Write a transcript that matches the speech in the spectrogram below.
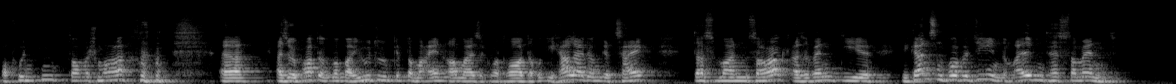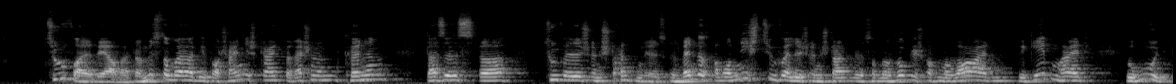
erfunden, sage ich mal. Äh, also gerade bei YouTube gibt es mal ein Ameise-Quadrat, da wird die Herleitung gezeigt, dass man sagt, also wenn die, die ganzen Prophetien im Alten Testament Zufall wäre, dann müsste man ja die Wahrscheinlichkeit berechnen können, dass es äh, zufällig entstanden ist. Und wenn das aber nicht zufällig entstanden ist, sondern wirklich auf einer Wahrheit und Begebenheit beruht,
